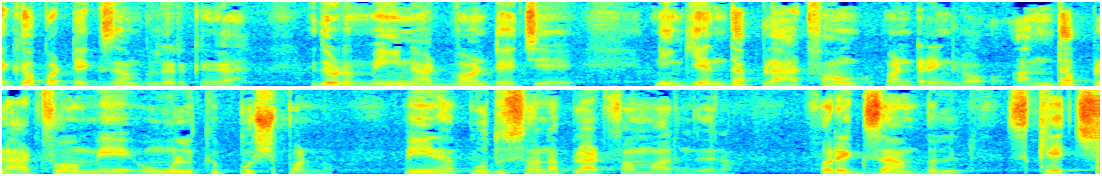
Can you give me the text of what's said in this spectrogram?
ஏகப்பட்ட எக்ஸாம்பிள் இருக்குங்க. இதோட மெயின் அட்வான்டேஜே நீங்கள் எந்த பிளாட்ஃபார்முக்கு பண்ணுறீங்களோ அந்த பிளாட்ஃபார்மே உங்களுக்கு புஷ் பண்ணும். மெயினாக புதுசான பிளாட்ஃபார்மாக இருந்ததுன்னா. ஃபார் எக்ஸாம்பிள் ஸ்கெட்ச்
